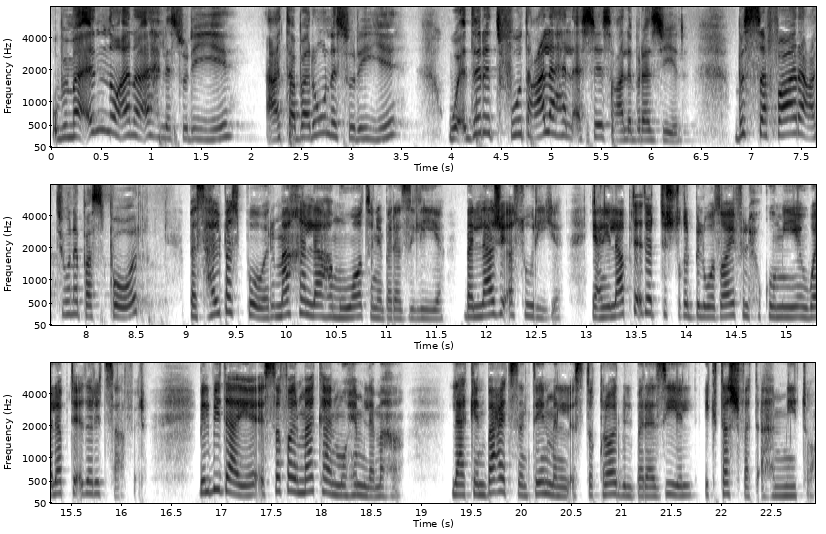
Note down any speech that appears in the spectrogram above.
وبما إنه أنا أهل سورية اعتبروني سورية وقدرت فوت على هالأساس على البرازيل بالسفارة عطيوني باسبور. بس هالباسبور ما خلاها مواطنة برازيلية بل لاجئة سورية. يعني لا بتقدر تشتغل بالوظائف الحكومية ولا بتقدر تسافر. بالبداية السفر ما كان مهم لمها لكن بعد سنتين من الاستقرار بالبرازيل اكتشفت أهميته.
